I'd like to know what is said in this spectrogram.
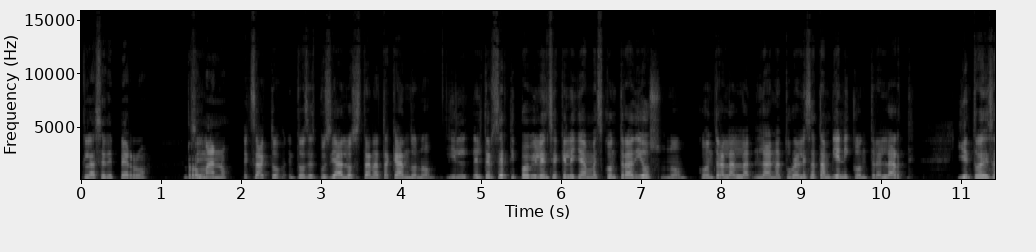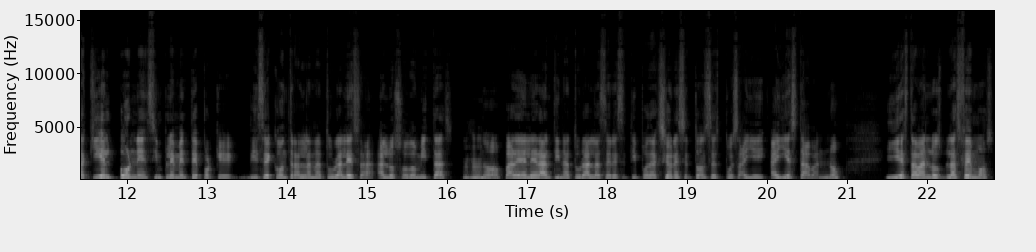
clase de perro romano. Exacto. Entonces, pues ya los están atacando, ¿no? Y el- el tercer tipo de violencia que le llama es contra Dios, ¿no? Contra la, la- la naturaleza también y contra el arte. Y entonces aquí él pone, simplemente porque dice contra la naturaleza, a los sodomitas. ¿no? Para él era antinatural hacer ese tipo de acciones, entonces pues ahí, ahí estaban, ¿no? Y estaban los blasfemos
